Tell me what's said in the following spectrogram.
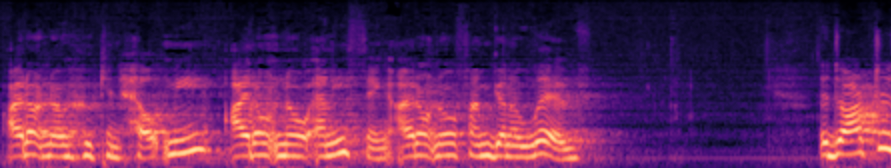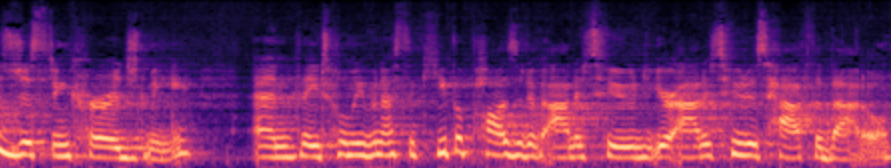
I don't know who can help me. I don't know anything. I don't know if I'm going to live. The doctors just encouraged me and they told me, Vanessa, keep a positive attitude. Your attitude is half the battle.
